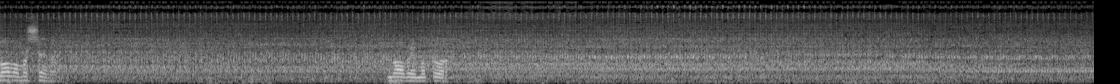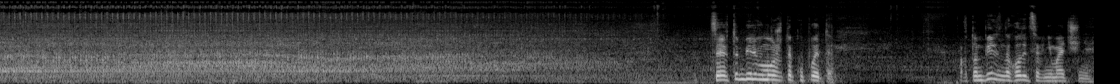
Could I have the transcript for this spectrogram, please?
Нова машина. Новий мотор. Цей автомобіль ви можете купити. Автомобіль знаходиться в Німеччині.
